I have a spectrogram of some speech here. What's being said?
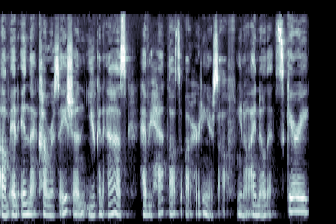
Um, and in that conversation, you can ask, have you had thoughts about hurting yourself? You know, I know that's scary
